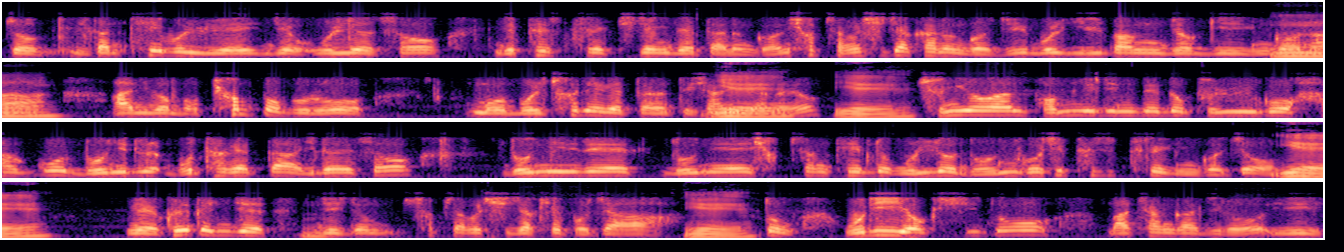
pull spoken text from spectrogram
좀 일단 테이블 위에 이제 올려서 이제 패스트트랙 지정됐다는 건 협상을 시작하는 거지 뭘 일방적인 거나 음. 아니면 뭐 편법으로 뭐 뭘 처리하겠다는 뜻이 예. 아니잖아요. 예. 중요한 법률인데도 불구하고 논의를 못 하겠다 이래서 논의의 논의의 협상 테이블에 올려놓은 것이 패스트트랙인 거죠. 예. 예, 그러니까 이제 이제 좀 협상을 시작해 보자. 예. 또 우리 역시도 마찬가지로 이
